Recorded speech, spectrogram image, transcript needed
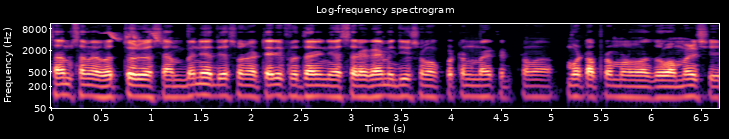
સામસામે વધતો રહ્યો છે. આમ બંને દેશોના ટેરિફ વધારાની અસર આગામી દિવસોમાં કોટન માર્કેટમાં મોટા પ્રમાણમાં જોવા મળશે.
